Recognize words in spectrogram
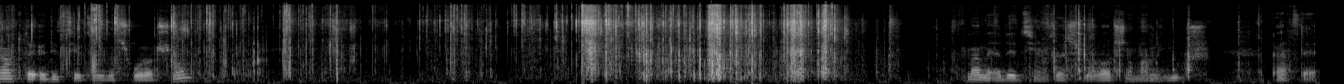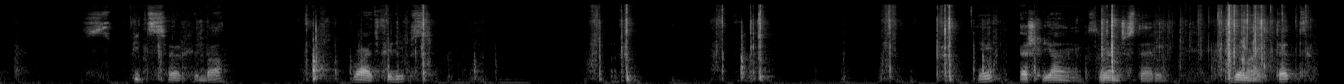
Mam tutaj edycję zeszłoroczną. Mamy edycję zeszłoroczną, mamy już kartę Spitzer chyba. Wright Phillips. I Ashley Young z Manchesteru United.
